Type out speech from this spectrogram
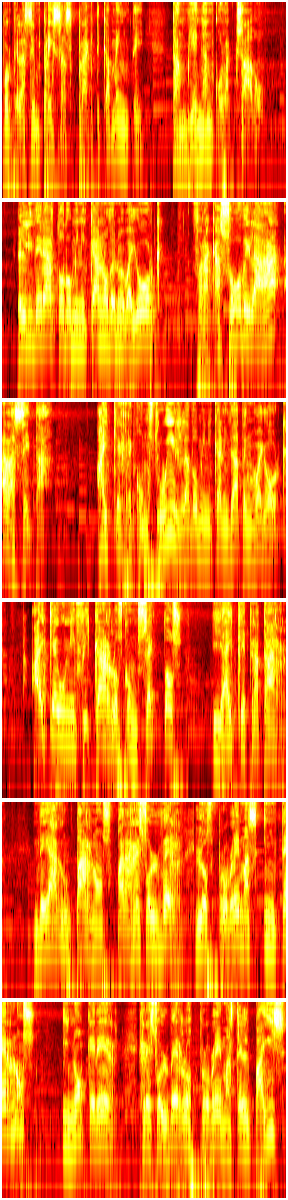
porque las empresas prácticamente también han colapsado. El liderato dominicano de Nueva York fracasó de la A a la Z. Hay que reconstruir la dominicanidad en Nueva York. Hay que unificar los conceptos y hay que tratar de agruparnos para resolver los problemas internos y no querer resolver los problemas del país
